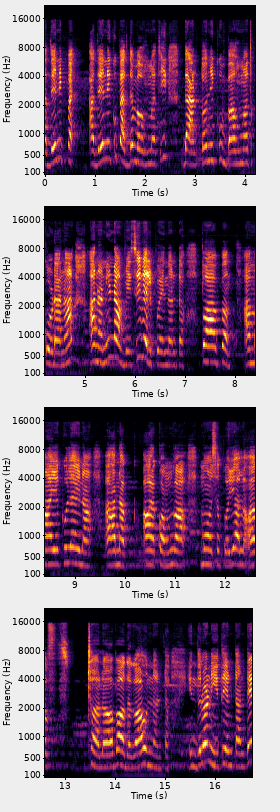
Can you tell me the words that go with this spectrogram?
అదే నీ పె అదే నీకు పెద్ద బహుమతి దాంతో నీకు బహుమతి కూడానా అనని నవ్వేసి వెళ్ళిపోయిందంట. పాపం అమాయకులైన ఆ నక్ ఆ కొంగ మోసపోయి అలా చాలా బాధగా ఉందంట. ఇందులో నీతి ఏంటంటే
